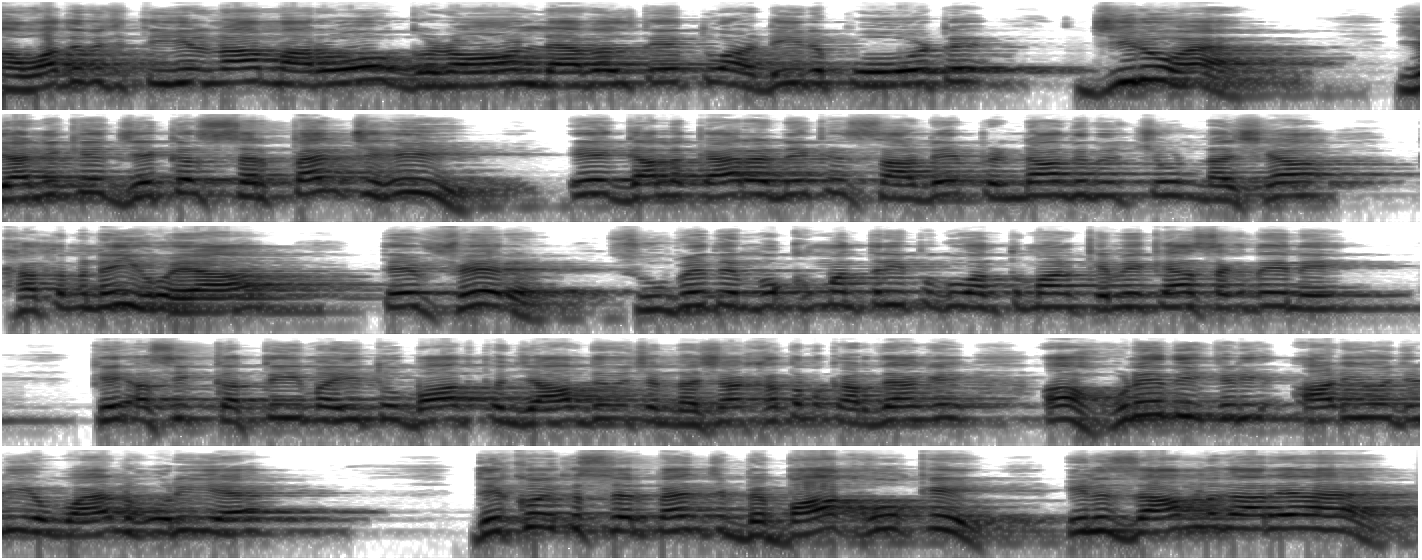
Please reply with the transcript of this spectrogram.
ਹਵਾ ਦੇ ਵਿੱਚ ਤੀਰ ਨਾ ਮਾਰੋ। ਗਰਾਊਂਡ ਲੈਵਲ ਤੇ ਤੁਹਾਡੀ ਰਿਪੋਰਟ ਜ਼ੀਰੋ ਹੈ। ਯਾਨੀ ਕਿ ਜੇਕਰ ਸਰਪੰਚ ਹੀ ਇਹ ਗੱਲ ਕਹਿ ਰਹੇ ਨੇ ਕਿ ਸਾਡੇ ਪਿੰਡਾਂ ਦੇ ਵਿੱਚੋਂ ਨਸ਼ਾ ਖਤਮ ਨਹੀਂ ਹੋਇਆ, ਤੇ ਫਿਰ ਸੂਬੇ ਦੇ ਮੁੱਖ ਮੰਤਰੀ ਭਗਵੰਤ ਮਾਨ ਕਿਵੇਂ ਕਹਿ ਸਕਦੇ ਨੇ ਕਿ ਅਸੀਂ 31 ਮਈ ਤੋਂ ਬਾਅਦ ਪੰਜਾਬ ਦੇ ਵਿੱਚ ਨਸ਼ਾ ਖਤਮ ਕਰ ਦਿਆਂਗੇ? ਆ ਹੁਣੇ ਦੀ ਜਿਹੜੀ ਆਡੀਓ ਜਿਹੜੀ ਵਾਇਰਲ ਹੋ ਰਹੀ ਹੈ, ਦੇਖੋ ਇੱਕ ਸਰਪੰਚ ਬੇਬਾਕ ਹੋ ਕੇ ਇਲਜ਼ਾਮ ਲਗਾ ਰਿਹਾ ਹੈ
